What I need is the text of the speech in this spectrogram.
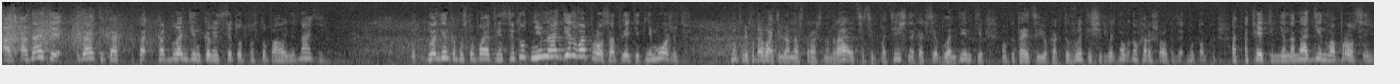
а- а знаете, знаете, как, как, как блондинка в институт поступала, не знаете? Блондинка поступает в институт, ни на один вопрос ответить не может. Ну, преподавателю она страшно нравится, симпатичная, как все блондинки. Он пытается ее как-то вытащить. Говорит, ну, ну хорошо, ну, ответьте мне на, на один вопрос. И...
